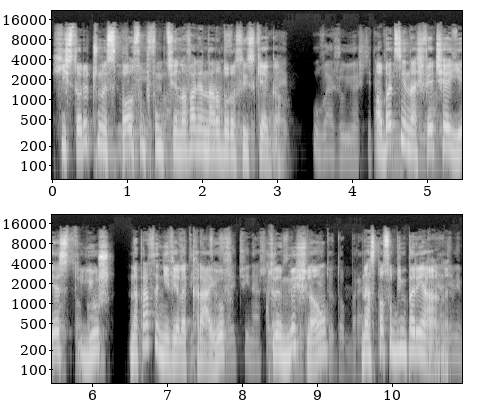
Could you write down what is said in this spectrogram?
historyczny sposób funkcjonowania narodu rosyjskiego. Obecnie na świecie jest już naprawdę niewiele krajów, które myślą na sposób imperialny.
